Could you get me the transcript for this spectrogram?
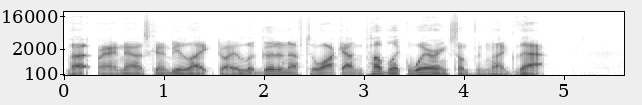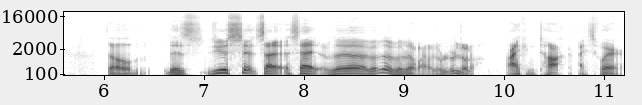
But right now it's gonna be like, do I look good enough to walk out in public wearing something like that? So this just sit set, set I can talk. I swear.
